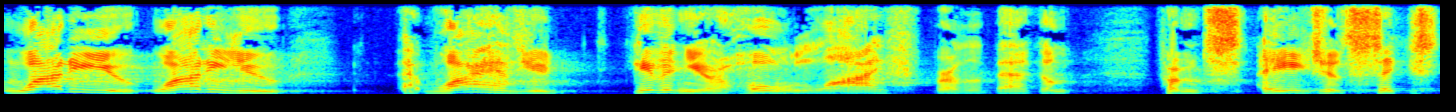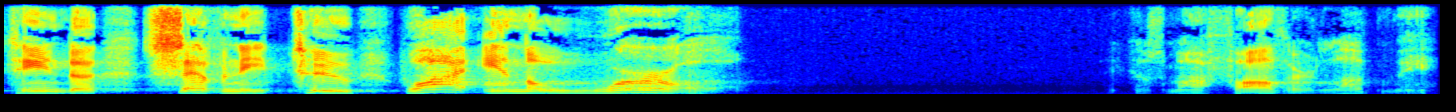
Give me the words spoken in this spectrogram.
why do you, why do you, why have you given your whole life, Brother Beckham, from age of 16 to 72? Why in the world my Father loved me.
